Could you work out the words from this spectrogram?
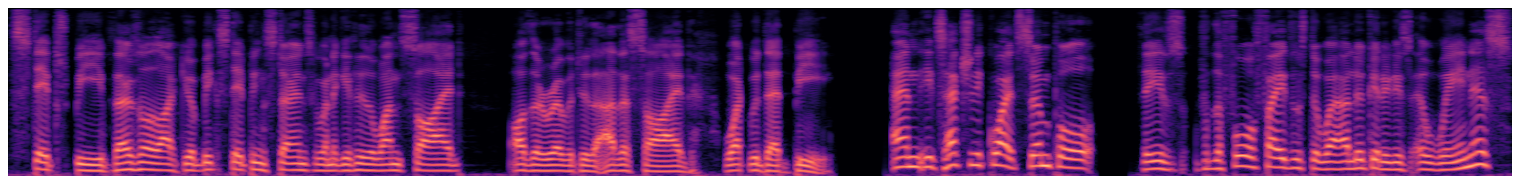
steps be? If those are like your big stepping stones, you want to get to the one side, of the river to the other side, what would that be? And it's actually quite simple. There's for the four phases, the way I look at it is awareness,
